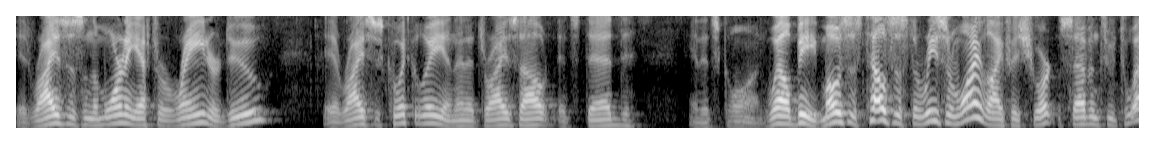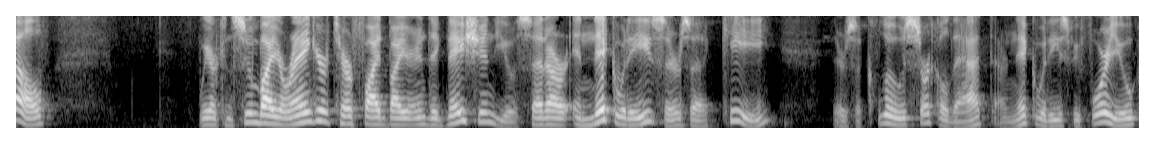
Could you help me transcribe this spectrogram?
It rises in the morning after rain or dew. It rises quickly and then it dries out. It's dead and it's gone. Well, B, Moses tells us the reason why life is short, 7 through 12. We are consumed by your anger, terrified by your indignation. You have set our iniquities, there's a key, there's a clue, circle that, our iniquities before you.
